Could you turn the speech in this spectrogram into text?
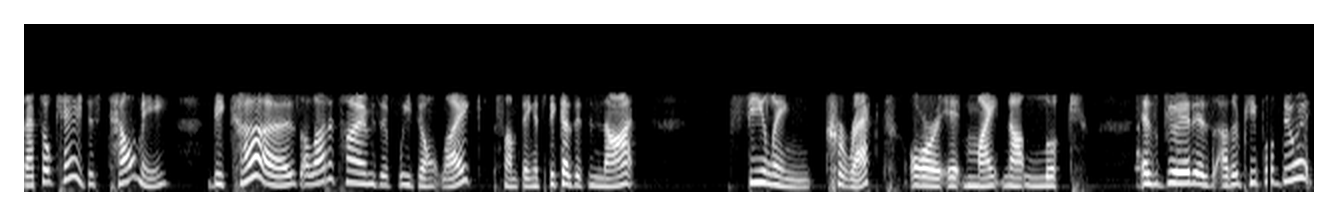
that's okay. Just tell me because a lot of times if we don't like something, it's because it's not feeling correct or it might not look as good as other people do it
